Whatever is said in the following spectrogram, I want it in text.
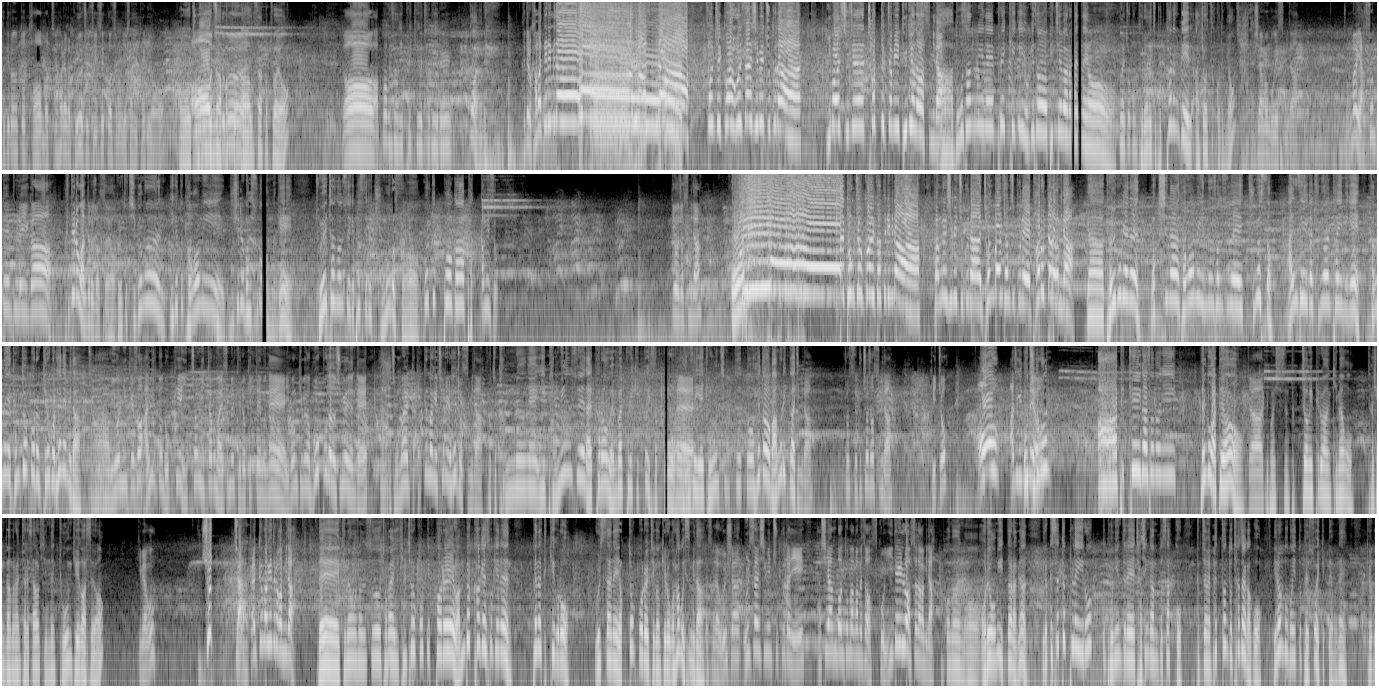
그 뒤로는 또 더 멋진 활약을 보여줄 수 있을 것으로 예상이 되고요. 어, 지금 어, 압박 지금은- 좋- 아, 울산 압박 좋아요. 어, 압박 한성이 프리킥을 처리를 또 안 하네. 그대로 감아 때립니다. 오! 들어갔습니다. 선취골 울산 시민축구단 이번 시즌 첫 득점이 드디어 나왔습니다. 아, 노상민의 프리킥이 여기서 빛을 발하네요. 을 조금 드러내지 못하는 게 아쉬웠었거든요. 자, 다시 한번 보겠습니다. 정말 약손된 플레이가 그대로 만들어졌어요. 그렇죠. 지금은 이게 또 경험이 무시를 할 수가 없는 게 조혜찬 선수에게 패스를 줌으로써 골키퍼가 박 박민수 띄워줬습니다. 오, 동점골 터뜨립니다. 강릉시민 축구단 전반 30분에 바로 따라갑니다. 야 결국에는 역시나 경험이 있는 선수의 중요성 안세희가 중요한 타이밍에 강릉의 동점골을 기록을 해냅니다. 자 위원님께서 안국도 높이에 이점이 있다고 말씀을 드렸기 때문에 이번 기회가 무엇보다도 중요했는데 아 정말 깔끔하게 처리를 해줬습니다. 그렇죠. 강릉의 이 박민수의 날카로운 왼발 프리킥도 있었고 네. 안세희의 좋은 침투 또 헤더 마무리까지. 입니다. 크로스 붙여줬습니다. 뒤쪽. 어 아직 오 있는데요. 지금은 아 PK가 선언이 된 것 같아요. 자 이번 시즌 득점이 필요한 김양우 자신감을 한 차례 쌓을 수 있는 좋은 기회가 왔어요. 김양우 슛. 자 깔끔하게 들어갑니다. 네, 김양우 선수 정말 이 김철욱 골키퍼를 완벽하게 속이는 페널티킥으로 울산의 역전골을 지금 기록을 하고 있습니다. 그렇습니다. 울산 울산 시민축구단이 다시 한번 도망가면서 스코어 2대 1로 앞서 나갑니다. 조금은 어, 어려움이 있다라면 이렇게 세트 플레이로 또 본인들의 자신감도 쌓고 득점의 패턴도 찾아가고 이런 부분이 또 될 수가 있기 때문에 결국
